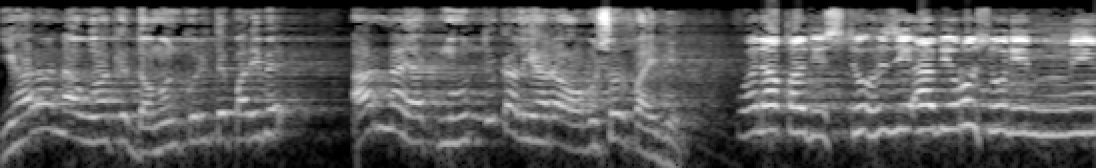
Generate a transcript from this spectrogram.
ইহারা না উহাকে দমন করিতে পারিবে আর না এক মুহূর্তকাল ইহারা অবসর পাইবে ولقد استهزئ برسل من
